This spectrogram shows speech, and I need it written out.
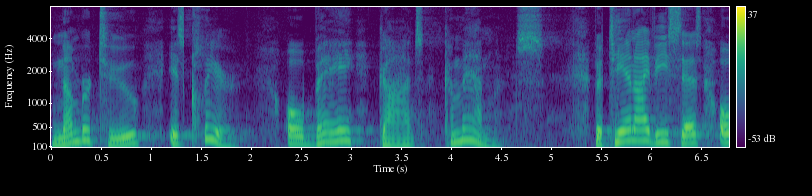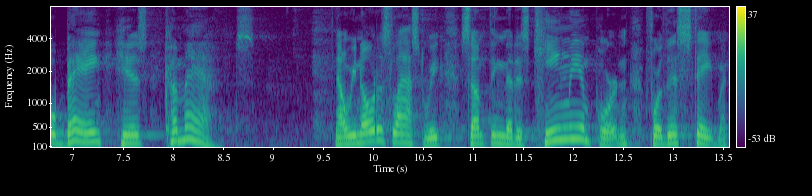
Number two is clear obey God's commandments. The TNIV says obeying his commands. Now, we noticed last week something that is keenly important for this statement,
